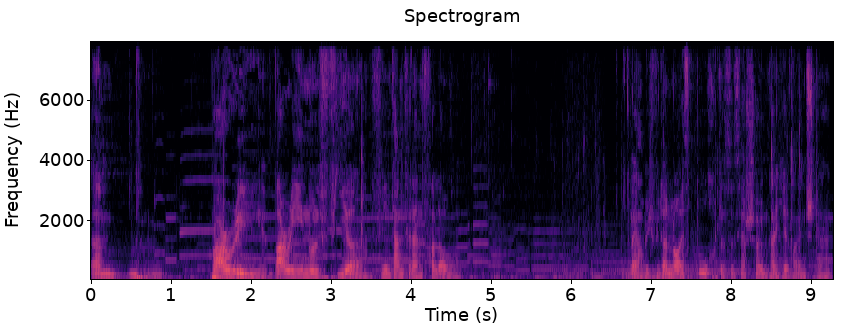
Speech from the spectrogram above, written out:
Ähm, Burry, Burry04, vielen Dank für dein Follow. Ja, habe ich wieder ein neues Buch. Das ist ja schön, kann ich hier reinstellen.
